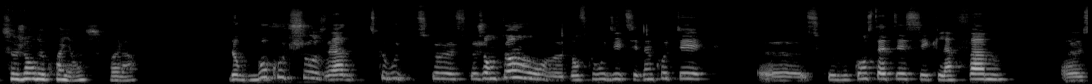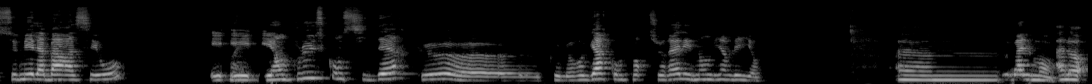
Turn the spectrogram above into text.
ce genre de croyances, voilà. Donc beaucoup de choses. ce que vous, ce que, ce que j'entends dans ce que vous dites, c'est d'un côté, ce que vous constatez, c'est que la femme se met la barre assez haut et, et, en plus considère que, euh, que le regard qu'on porte sur elle est non bienveillant. Euh, Globalement. Alors,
